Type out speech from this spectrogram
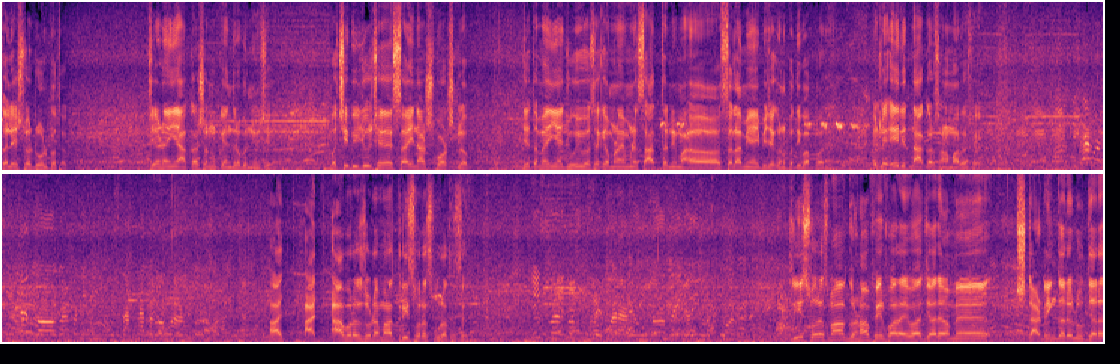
કલેશ્વર ઢોલ પથક જેણે અહીંયા આકર્ષણનું કેન્દ્ર બન્યું છે. પછી બીજું છે સાઈનાથ સ્પોર્ટ્સ ક્લબ. જે તમે અહીંયા જોયું હશે કે હમણાં એમણે સાત થરની સલામી આપી છે ગણપતિ બાપાને એટલે એ રીતના આકર્ષણ અમારે છે. આજ આજ, આ વર્ષ જોડે અમારા ત્રીસ વર્ષ પૂરા થશે. ત્રીસ વર્ષમાં ઘણા ફેરફાર આવ્યા. જ્યારે અમે સ્ટાર્ટિંગ કરેલું, ત્યારે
